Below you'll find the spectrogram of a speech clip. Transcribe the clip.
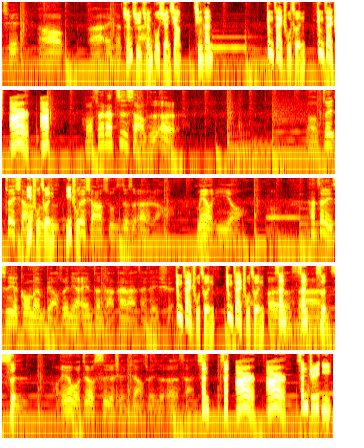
切，然后把它选取全部选项清单，正在储存，正在二二，好，所以它至少是二，哦，最最小已储存已储。最小的数字就是二了哈，没有一哦，它这里是一个功能表，所以你要 Enter 打开来才可以选。正在储存，正在储存，三三四四。因为我只有四个选项，所以是二三三三二二三之一。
